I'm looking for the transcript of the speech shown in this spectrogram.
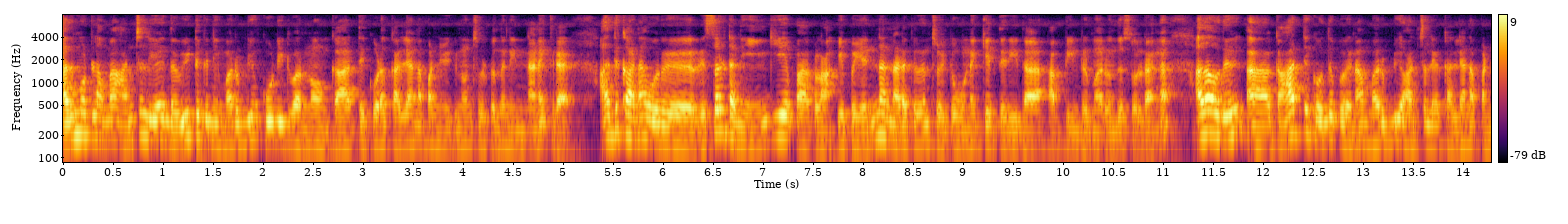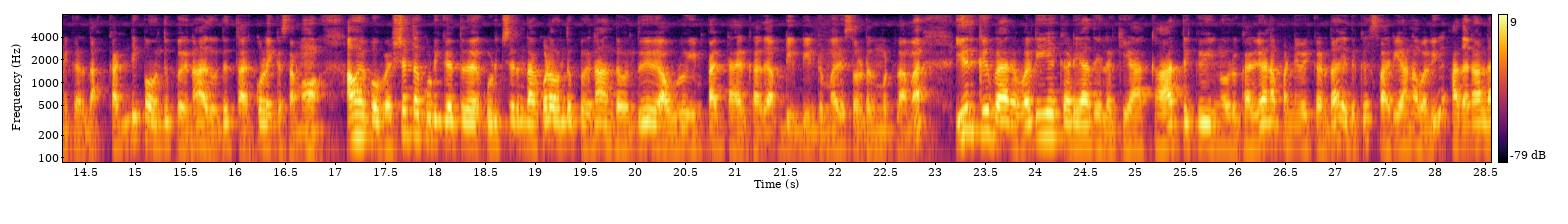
அது மட்டும் இல்லாமல் அஞ்சலியை இந்த வீட்டுக்கு நீ மறுபடியும் கூட்டிகிட்டு வரணும். கார்த்திக் கூட கல்யாணம் பண்ணி வைக்கணும்னு சொல்லிட்டு வந்து நீ நினைக்கிற. அதுக்கான ஒரு ரிசல்ட்டை நீ இங்கேயே பார்க்கலாம். இப்போ என்ன நடக்குதுன்னு சொல்லிட்டு உனக்கே தெரியுதா?" அப்படின்ற மாதிரி வந்து சொல்கிறாங்க அதாவது கார்த்திக் வந்து பார்த்தீங்கன்னா, மறுபடியும் ஆஞ்சலியை கல்யாணம் பண்ணிக்கிறதா, கண்டிப்பாக வந்து பார்த்தீங்கன்னா, அது வந்து தற்கொலைக்கு சமம். அவன் இப்போ விஷத்தை குடிக்கிறது குடிச்சிருந்தா கூட வந்து பார்த்தீங்கன்னா, அந்த வந்து அவ்வளோ இம்பாக்ட் இருக்காது அப்படி இப்படின்ற மாதிரி சொல்கிறது மட்டும் இல்லாமல் இதுக்கு வேறு வழியே கிடையாது இலக்கியா. கார்த்திக்கு இன்னொரு கல்யாணம் பண்ணி வைக்கிறது தான் இதுக்கு சரியான வழி. அதனால்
